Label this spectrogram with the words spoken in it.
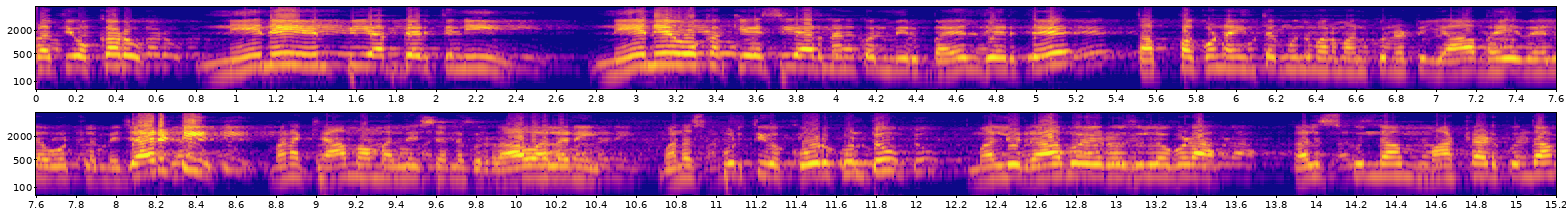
ప్రతి ఒక్కరు నేనే ఎంపీ అభ్యర్థిని నేనే ఒక కేసీఆర్ అనుకొని మీరు బయలుదేరితే తప్పకుండా ఇంతకుముందు మనం అనుకున్నట్టు యాభై వేల ఓట్ల మెజారిటీ మన క్యామ మల్లేశ్వరకు రావాలని మనస్ఫూర్తిగా కోరుకుంటూ మళ్ళీ రాబోయే రోజుల్లో కూడా కలుసుకుందాం మాట్లాడుకుందాం.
